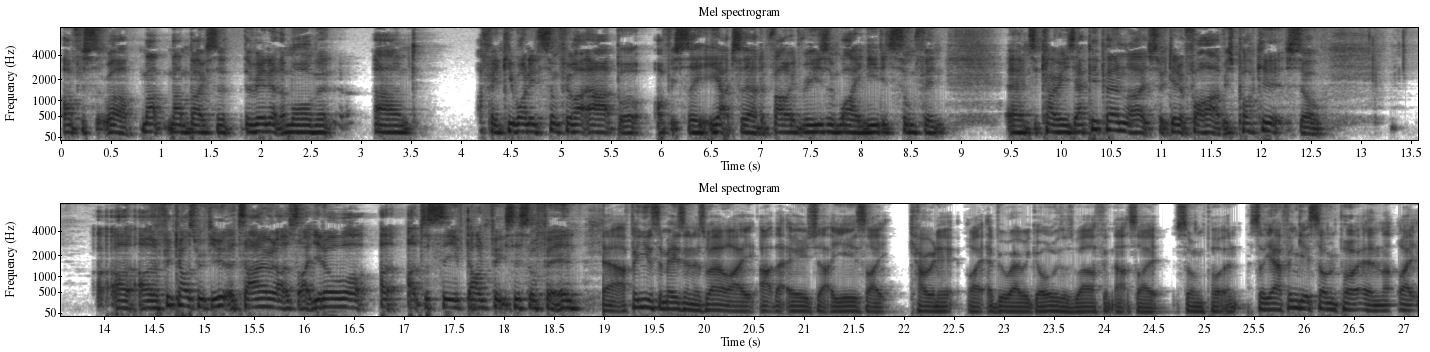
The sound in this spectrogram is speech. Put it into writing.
obviously, well, man, man bags are they're in at the moment, and I think he wanted something like that, but obviously he actually had a valid reason why he needed something um, to carry his EpiPen, like so it didn't fall out of his pocket. So. I, I think I was with you at the time, and I was like, you know what? I, I'll just see if Dan thinks this will fit in. yeah, I think it's amazing as well. Like at that age that he is like carrying it like everywhere he goes as well. I think that's like so important. So yeah, I think it's so important. Like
